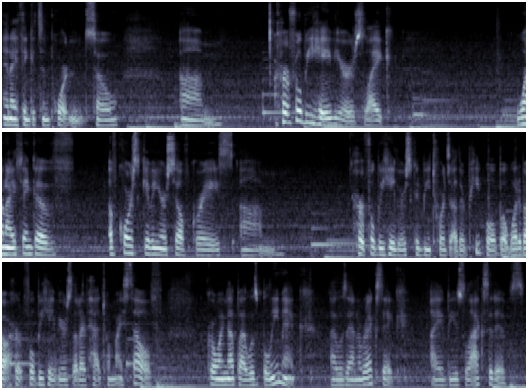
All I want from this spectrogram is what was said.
and I think it's important. So, um, hurtful behaviors, like when I think of, of course, giving yourself grace. Um, hurtful behaviors could be towards other people, but what about hurtful behaviors that I've had toward myself? Growing up, I was bulimic, I was anorexic, I abused laxatives.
